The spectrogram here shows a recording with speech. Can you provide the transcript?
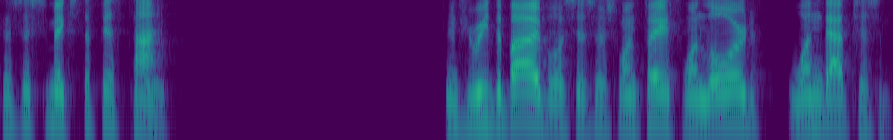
Because this makes the fifth time. And if you read the Bible, it says there's one faith, one Lord, one baptism.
